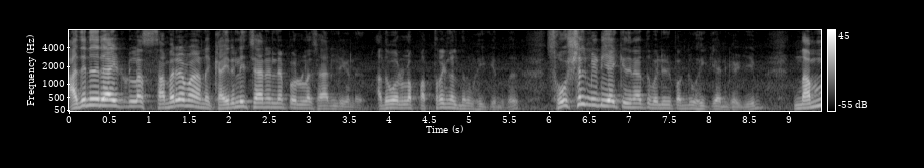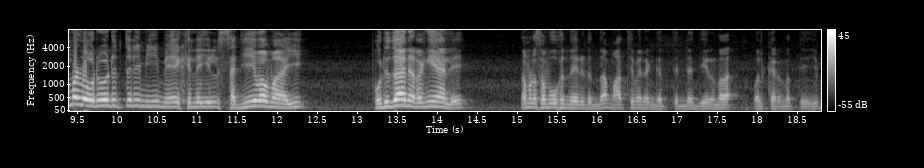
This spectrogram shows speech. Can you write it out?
അതിനെതിരായിട്ടുള്ള സമരമാണ് കൈരളി ചാനലിനെ പോലുള്ള ചാനലുകൾ അതുപോലുള്ള പത്രങ്ങൾ നിർവഹിക്കുന്നത്. സോഷ്യൽ മീഡിയയ്ക്ക് ഇതിനകത്ത് വലിയൊരു പങ്ക് വഹിക്കാൻ കഴിയും. നമ്മൾ ഓരോരുത്തരും ഈ മേഖലയിൽ സജീവമായി പൊരുതാനിറങ്ങിയാലേ നമ്മുടെ സമൂഹം നേരിടുന്ന മാധ്യമരംഗത്തിന്റെ ജീർണവൽക്കരണത്തെയും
